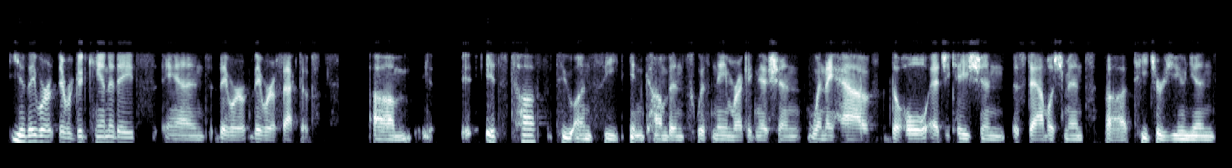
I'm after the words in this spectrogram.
you know, they were they were good candidates and they were they were effective. Um, it, it's tough to unseat incumbents with name recognition when they have the whole education establishment, uh, teachers unions,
